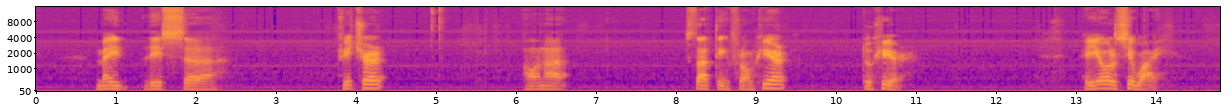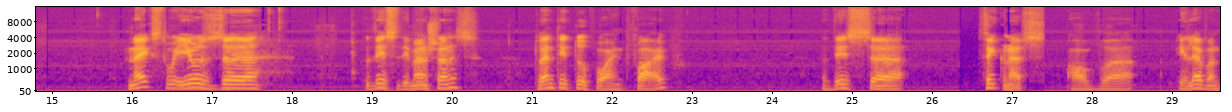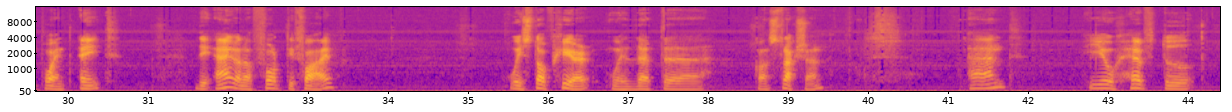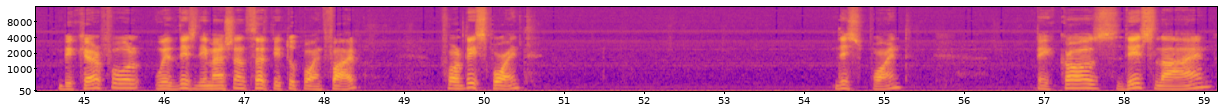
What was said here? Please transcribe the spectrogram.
made this uh, feature on a starting from here to here. You'll see why. Next we use uh, these dimensions 22.5 this uh, thickness of uh, 11.8 the angle of 45 we stop here with that uh, construction. And you have to be careful with this dimension 32.5 for this point this point because this line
